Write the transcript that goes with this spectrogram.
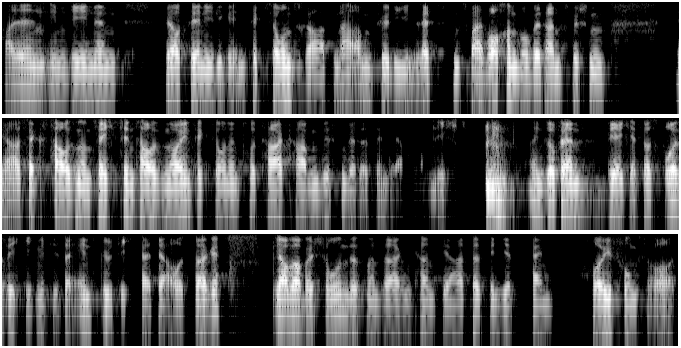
fallen, in denen wir auch sehr niedrige Infektionsraten haben für die letzten zwei Wochen, wo wir dann zwischen ja, 6.000 und 16.000 Neuinfektionen pro Tag haben, wissen wir das in der Form nicht. Insofern wäre ich etwas vorsichtig mit dieser Endgültigkeit der Aussage. Ich glaube aber schon, dass man sagen kann, Theater sind jetzt kein Häufungsort.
